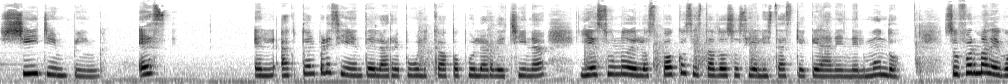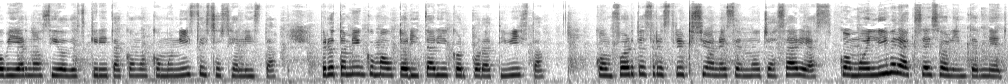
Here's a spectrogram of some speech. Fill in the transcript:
Xi Jinping es el actual presidente de la República Popular de China y es uno de los pocos estados socialistas que quedan en el mundo. Su forma de gobierno ha sido descrita como comunista y socialista, pero también como autoritaria y corporativista. Con fuertes restricciones en muchas áreas, como el libre acceso al Internet,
